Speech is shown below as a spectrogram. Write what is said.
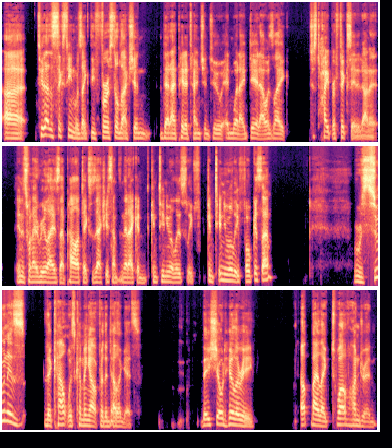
uh, 2016 was like the first election that I paid attention to, and what I did, I was like just hyper fixated on it. And it's when I realized that politics is actually something that I could continuously continually focus on. As soon as the count was coming out for the delegates, they showed Hillary up by like 1200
